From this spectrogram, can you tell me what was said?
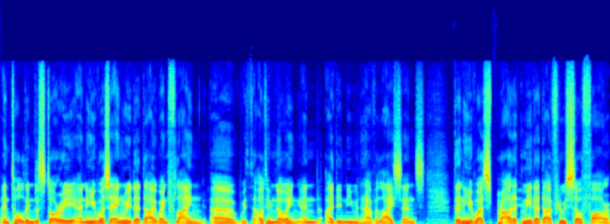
and told him the story. And he was angry that I went flying uh, without him knowing, and I didn't even have a license. Then he was proud at me that I flew so far,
